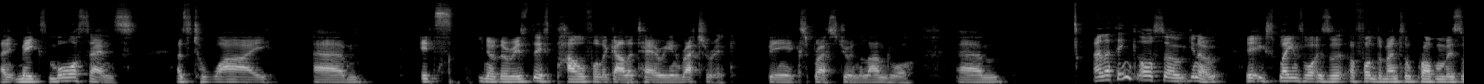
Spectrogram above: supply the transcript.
And it makes more sense as to why um, it's, you know, there is this powerful egalitarian rhetoric being expressed during the land war. Um, and I think also, you know, it explains what is a, a fundamental problem is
